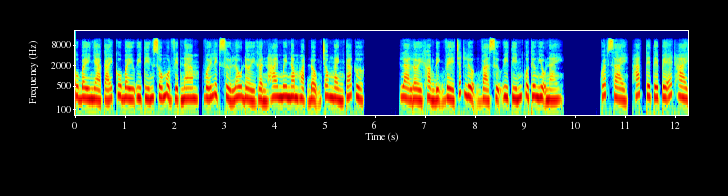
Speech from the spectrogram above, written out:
Cubay nhà cái Cubay uy tín số 1 Việt Nam, với lịch sử lâu đời gần 20 năm hoạt động trong ngành cá cược. Là lời khẳng định về chất lượng và sự uy tín của thương hiệu này. Website https 2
